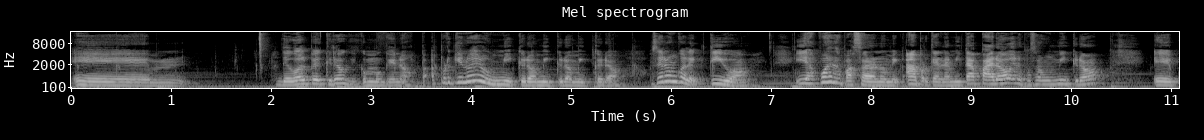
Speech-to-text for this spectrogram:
Eh, de golpe creo que como que nos... Porque no era un micro, micro, micro. O sea, era un colectivo. Y después nos pasaron un micro. Ah, porque en la mitad paró y nos pasaron un micro. Eh,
